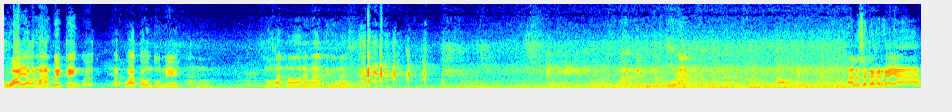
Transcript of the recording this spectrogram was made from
Kuaya kan mangan pedeng, koyo kuat kuat untune. Anu, mumatno rematik ya mas. Halo saudagar kaya.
